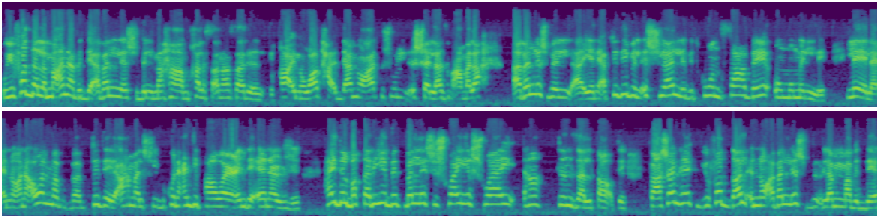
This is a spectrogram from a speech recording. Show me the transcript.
ويفضل لما أنا بدي أبلش بالمهام خلص أنا صار القائمة واضحة قدامي وعارفة شو الأشياء اللي لازم أعملها أبلش بال يعني أبتدي بالأشياء اللي بتكون صعبة ومملة. ليه؟ لأنه أنا أول ما ببتدي أعمل شيء بكون عندي power عندي energy هيدي البطارية بتبلش شوي شوي ها تنزل طاقتي. فعشان هيك يفضل إنه أبلش لما بدي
